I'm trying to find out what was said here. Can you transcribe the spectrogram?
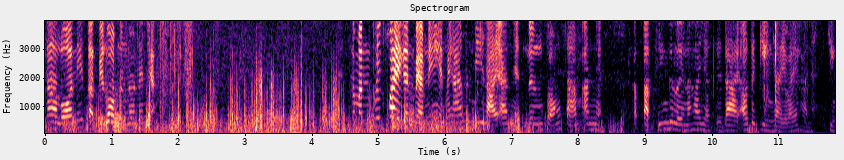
หน้าร้อนนี่ตัดไปรอบหนึ่งแล้วนะเนี่ย ถ้ามันค่อยๆกันแบบนี้เห็นไหมคะ มันมีหลายอันเนี่ยหนึ่งสองสามอันเนี่ย ก็ตัดทิ้ง ได้เลยนะคะ อย่าเสียดายเอาแต่กิ่งใหญ่ไว้ค่ะ กิ่ง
